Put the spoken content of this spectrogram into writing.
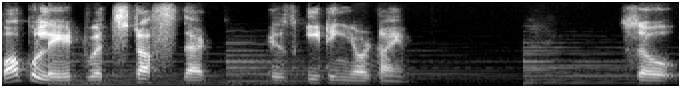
populate with stuff that is eating your time. So,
